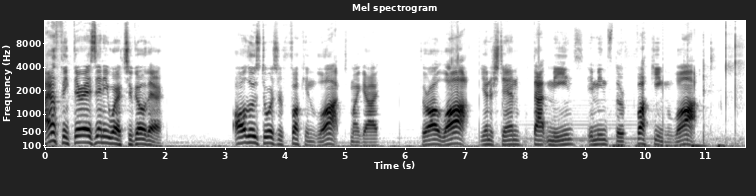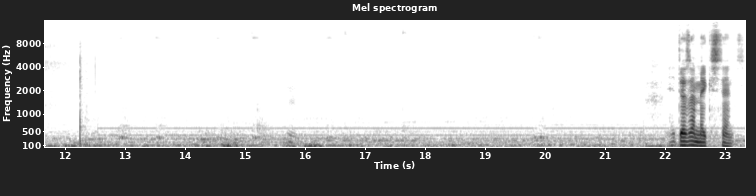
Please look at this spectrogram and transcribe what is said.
I don't think there is anywhere to go there. All those doors are fucking locked, my guy. They're all locked. You understand what that means? It means they're fucking locked. Hmm. It doesn't make sense.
